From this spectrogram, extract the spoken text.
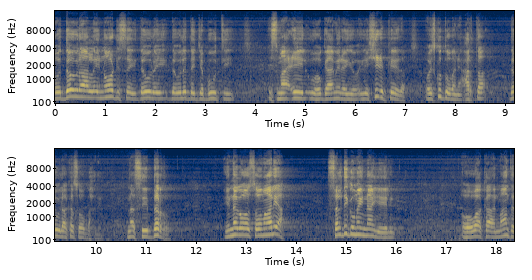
oo dowlaa la inoo dhisay dowlay dowladda jabuuti. Ismaaciil uu hoggaaminayo iyo shicibkeeda oo isku duubani carta dowlaa ka soo baxday. Nasiib darro innaga oo soomaali ah saldhig umaynaan yeelin oo waa ka aan maanta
